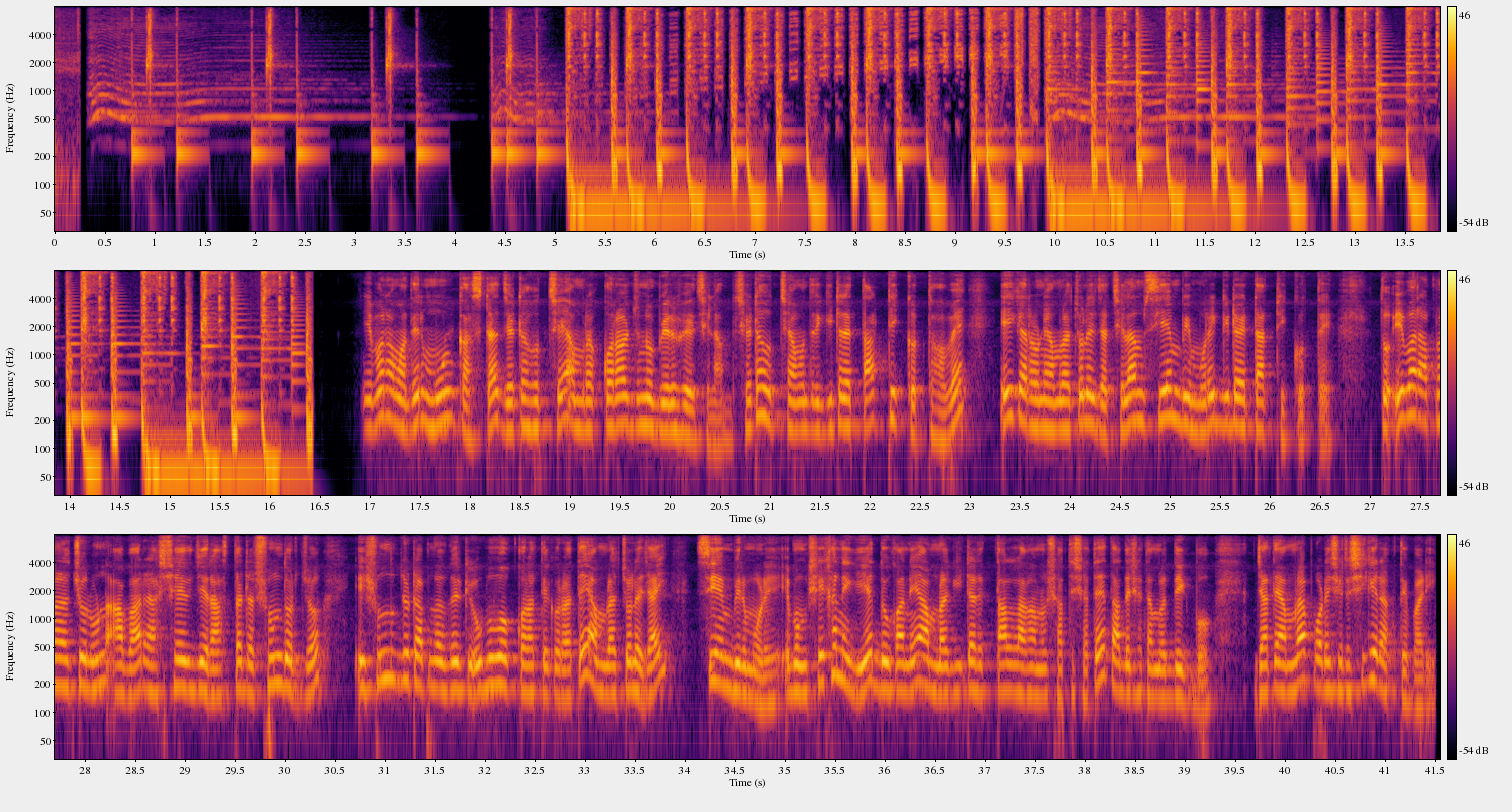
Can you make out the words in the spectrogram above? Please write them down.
এবার আমাদের মূল কাজটা যেটা হচ্ছে আমরা করার জন্য বের হয়েছিলাম, সেটা হচ্ছে আমাদের গিটারের তার ঠিক করতে হবে। এই কারণে আমরা চলে যাচ্ছিলাম সিএমবি মোড়ে গিটারের তার ঠিক করতে। তো এবার আপনারা চলুন আবার রাজশাহীর যে রাস্তাটার সৌন্দর্য, এই সৌন্দর্যটা আপনাদেরকে উপভোগ করাতে করাতে আমরা চলে যাই সিএমবির মোড়ে এবং সেখানে গিয়ে দোকানে আমরা গিটারের তার লাগানোর সাথে সাথে তাদের সাথে আমরা দেখব, যাতে আমরা পরে সেটা শিখে রাখতে পারি।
